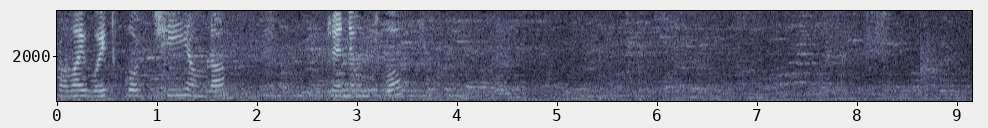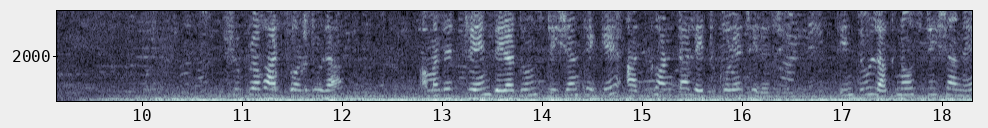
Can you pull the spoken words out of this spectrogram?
সবাই ওয়েট করছি আমরা ট্রেনে উঠবো। সুপ্রভাত বন্ধুরা। আমাদের ট্রেন দেরাদুন স্টেশন থেকে আধ ঘণ্টা লেট করে ছেড়েছে, কিন্তু লখনৌ স্টেশনে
